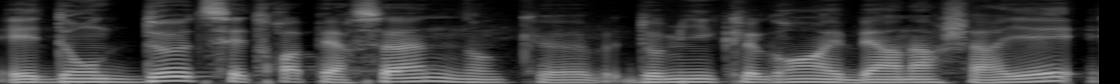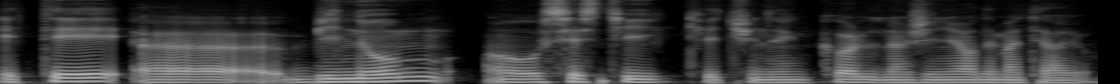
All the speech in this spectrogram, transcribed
et dont deux de ces trois personnes, donc euh, Dominique Legrand et Bernard Charrier, étaient euh, binômes au CESTI, qui est une école d'ingénieurs des matériaux.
